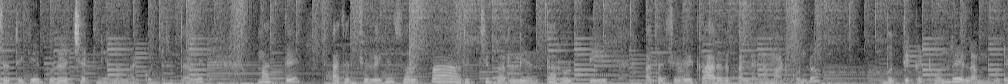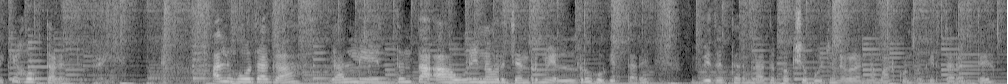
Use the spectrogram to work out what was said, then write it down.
ಜೊತೆಗೆ ಗುರೆ ಚಟ್ನಿಯನ್ನು ಮಾಡ್ಕೊಂಡಿರ್ತಾಳೆ. ಮತ್ತು ಅದರ ಜೊತೆಗೆ ಸ್ವಲ್ಪ ರುಚಿ ಬರಲಿ ಅಂತ ರೊಟ್ಟಿ, ಅದರ ಜೊತೆ ಖಾರದ ಪಲ್ಯನ ಮಾಡಿಕೊಂಡು ಬುತ್ತಿ ಕಟ್ಕೊಂಡು ಎಲ್ಲಮ್ಮನ ಗುಡಕ್ಕೆ ಹೋಗ್ತಾಳೆ ಅಂತ ತಾಯಿ. ಅಲ್ಲಿ ಹೋದಾಗ ಅಲ್ಲಿ ಇದ್ದಂಥ ಆ ಊರಿನವ್ರ ಜನರನ್ನು ಎಲ್ಲರೂ ಹೋಗಿರ್ತಾರೆ. ವಿವಿಧ ಥರನಾದ ಭಕ್ಷ್ಯ ಭೋಜನಗಳನ್ನು ಮಾಡ್ಕೊಂಡು ಹೋಗಿರ್ತಾರಂತೆ.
